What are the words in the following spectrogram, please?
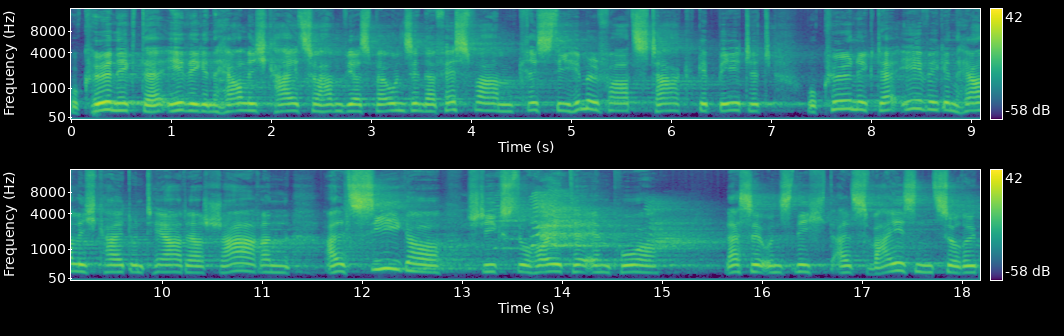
O König der ewigen Herrlichkeit, so haben wir es bei uns in der Festbar am Christi Himmelfahrtstag gebetet o König der ewigen Herrlichkeit und Herr der Scharen, als Sieger stiegst du heute empor. Lasse uns nicht als Weisen zurück,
